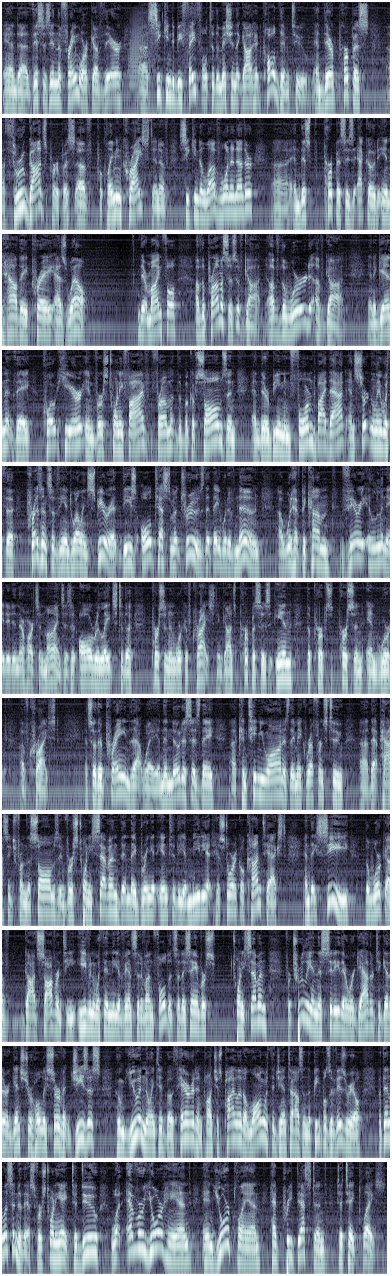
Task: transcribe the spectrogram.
And uh, this is in the framework of their uh, seeking to be faithful to the mission that God had called them to, and their purpose uh, through God's purpose of proclaiming Christ and of seeking to love one another uh, and this purpose is echoed in how they pray as well. They're mindful of the promises of God, of the Word of God. And again, they quote here in verse 25 from the book of Psalms, and, and they're being informed by that. And certainly with the presence of the indwelling Spirit, these Old Testament truths that they would have known uh, would have become very illuminated in their hearts and minds as it all relates to the person and work of Christ and God's purposes in the person and work of Christ. And so they're praying that way. And then notice as they uh, continue on, as they make reference to uh, that passage from the Psalms in verse 27, then they bring it into the immediate historical context and they see the work of God's sovereignty even within the events that have unfolded. So they say in verse 27 For truly in this city there were gathered together against your holy servant Jesus, whom you anointed, both Herod and Pontius Pilate, along with the Gentiles and the peoples of Israel. But then listen to this, verse 28 to do whatever your hand and your plan had predestined to take place.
